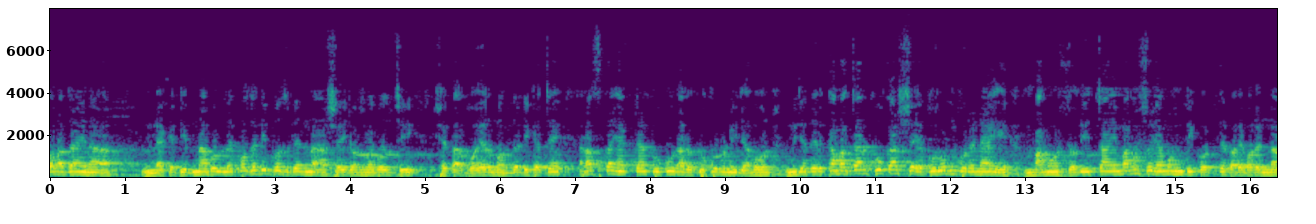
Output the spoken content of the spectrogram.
বলা যায় না। নেগেটিভ না বললে পজিটিভ বুঝবেন না, সেই জন্য বলছি, সে তার বইয়ের মধ্যে লিখেছে, রাস্তায় একটা কুকুর আর কুকুরনি যেমন, নিজেদের কামাচার প্রকাশ্যে পূরণ করে নেয়। মানুষ যদি চায় মানুষও এমনটি করতে পারে, বলেন না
